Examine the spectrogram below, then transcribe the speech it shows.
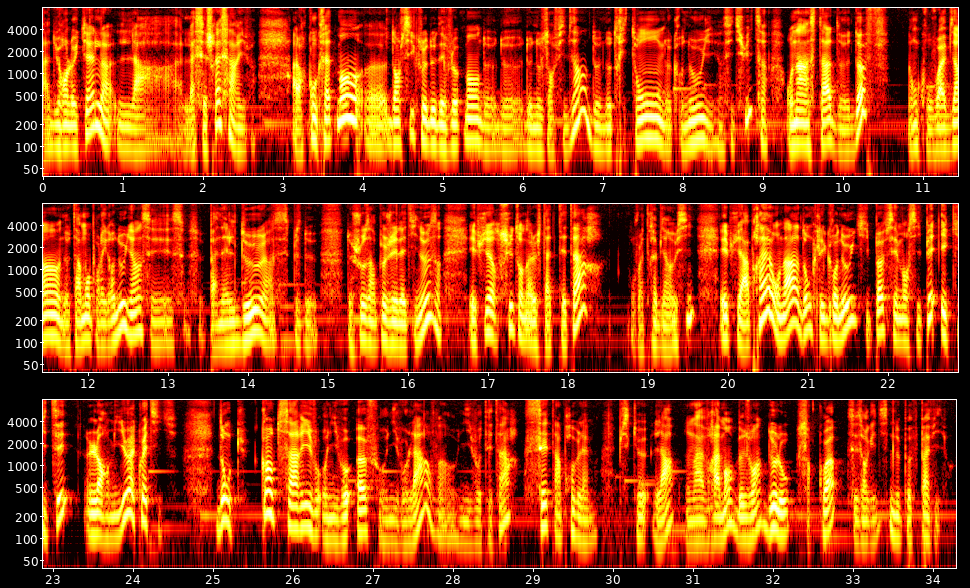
durant lequel la, sécheresse arrive. Alors concrètement, euh, dans le cycle de développement de, nos amphibiens, de nos tritons, nos grenouilles, et ainsi de suite, on a un stade d'œuf. Donc on voit bien, notamment pour les grenouilles, hein, c'est ce, panel 2, là, cette espèce de, de choses un peu gélatineuses. Et puis ensuite on a le stade tétard, on voit très bien aussi. Et puis après, on a donc les grenouilles qui peuvent s'émanciper et quitter leur milieu aquatique. Donc, quand ça arrive au niveau œuf ou au niveau larve, hein, au niveau tétard, c'est un problème. puisque là, on a vraiment besoin de l'eau, sans quoi ces organismes ne peuvent pas vivre.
